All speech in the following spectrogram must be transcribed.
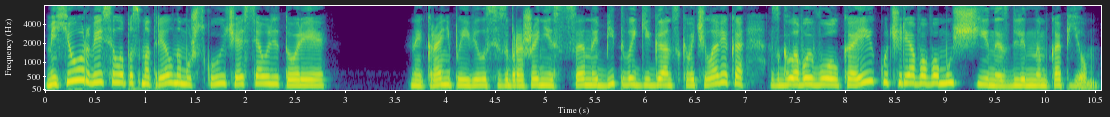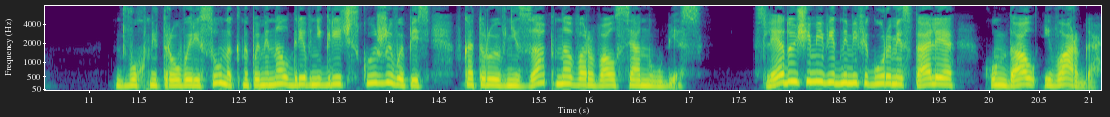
Мехиор весело посмотрел на мужскую часть аудитории. На экране появилось изображение сцены битвы гигантского человека с головой волка и кучерявого мужчины с длинным копьем. Двухметровый рисунок напоминал древнегреческую живопись, в которую внезапно ворвался Анубис. Следующими видными фигурами стали Кундал и Варга.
